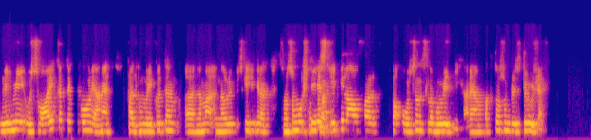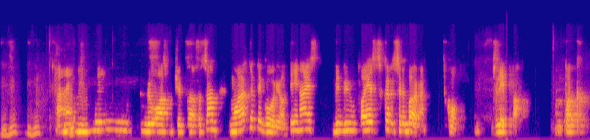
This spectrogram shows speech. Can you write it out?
bili mi v svoji kategoriji, pa bom rekel, tam na, na olimpijskih igrah smo samo štiri slepi laufali, pa osem slabovidnih, ampak to smo bili združeni. Uh -huh. Bil osmi, če pa sam moja kategorija, te 11, bi bil pa jaz kar srebrn, tako zlepa. Ampak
